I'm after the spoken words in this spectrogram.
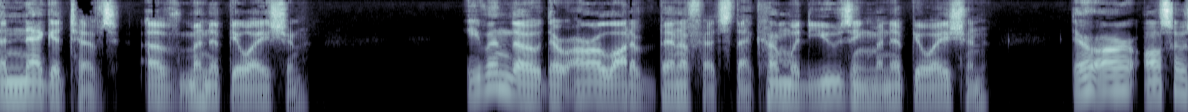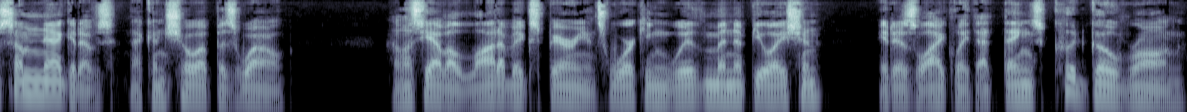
the negatives of manipulation. Even though there are a lot of benefits that come with using manipulation, there are also some negatives that can show up as well. Unless you have a lot of experience working with manipulation, it is likely that things could go wrong.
